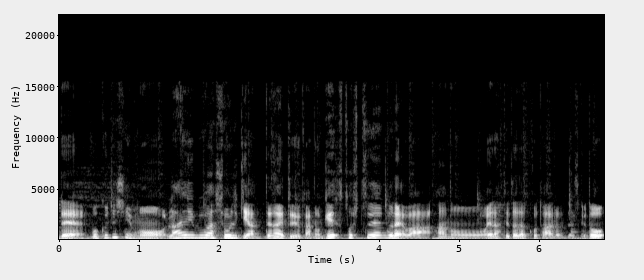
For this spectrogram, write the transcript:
で僕自身もライブは正直やってないというかあのゲスト出演ぐらいはあのやらせていただくことあるんですけど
